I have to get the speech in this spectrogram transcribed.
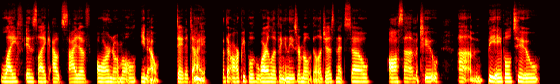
life is like outside of our normal, you know, day to day. But there are people who are living in these remote villages, and it's so awesome to um, be able to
